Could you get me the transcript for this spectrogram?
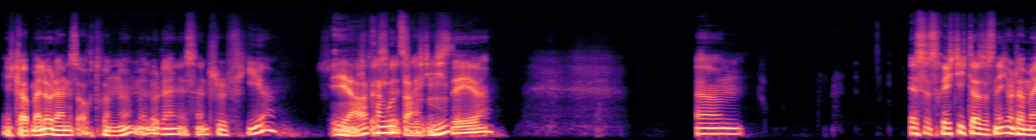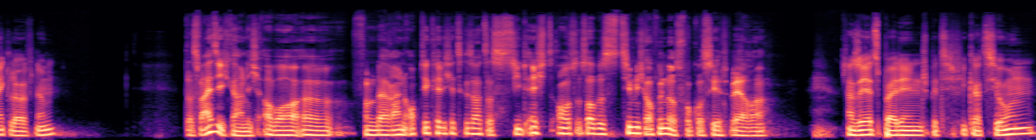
Ich glaube, Melodyne ist auch drin, ne? Melodyne Essential 4. So, Ja, kann gut sein, richtig mhm. sehe. Ähm, ist es richtig, dass es nicht unter Mac läuft, ne? Das weiß ich gar nicht, aber äh, von der reinen Optik hätte ich jetzt gesagt, das sieht echt aus, als ob es ziemlich auf Windows fokussiert wäre. Also jetzt bei den Spezifikationen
